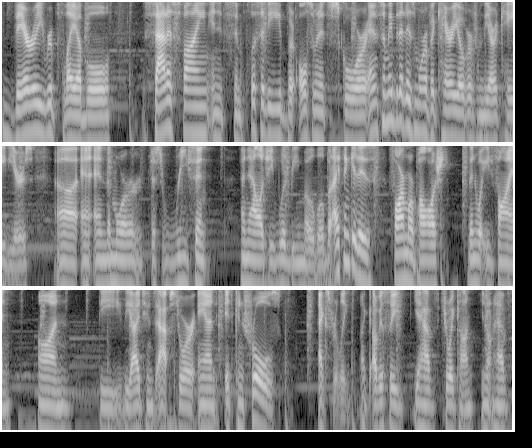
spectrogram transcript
very replayable satisfying in its simplicity but also in its score and so maybe that is more of a carryover from the arcade years uh, and, and the more just recent analogy would be mobile but i think it is far more polished than what you'd find on the the iTunes App Store, and it controls expertly. Like obviously, you have Joy-Con, you don't have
